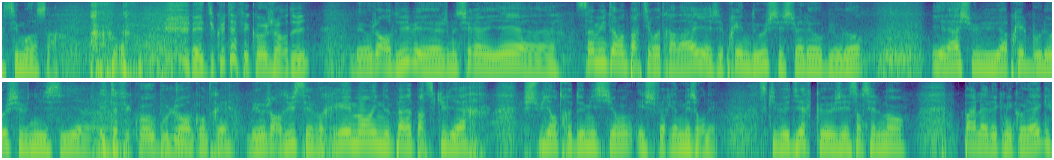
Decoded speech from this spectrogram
c'est moins ça. Et du coup, t'as fait quoi aujourd'hui? Mais aujourd'hui ben, je me suis réveillé 5 minutes avant de partir au travail, j'ai pris une douche et je suis allé au boulot. Et là je suis après le boulot, je suis venu ici. euh, Et t'as fait quoi au te boulot rencontrer. Mais aujourd'hui, c'est vraiment une période particulière. Je suis entre deux missions et je fais rien de mes journées. Ce qui veut dire que j'ai essentiellement parlé avec mes collègues,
